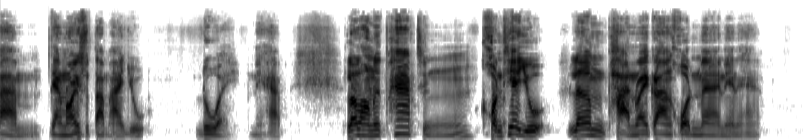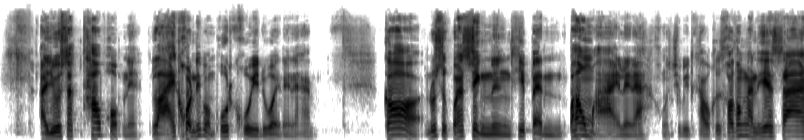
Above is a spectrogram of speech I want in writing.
ตามอย่างน้อยสุดตามอายุด้วยนะครับเราลองนึกภาพถึงคนที่อายุเริ่มผ่านวัยกลางคนมาเนี่ยนะฮะอายุสักเท่าผมเนี่ยหลายคนที่ผมพูดคุยด้วยเนี่ยนะครับ ก็รู้สึกว่าสิ่งหนึ่งที่เป็นเป้าหมายเลยนะของชีวิตเขาคือเขาต้องการที่จะสร้าง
